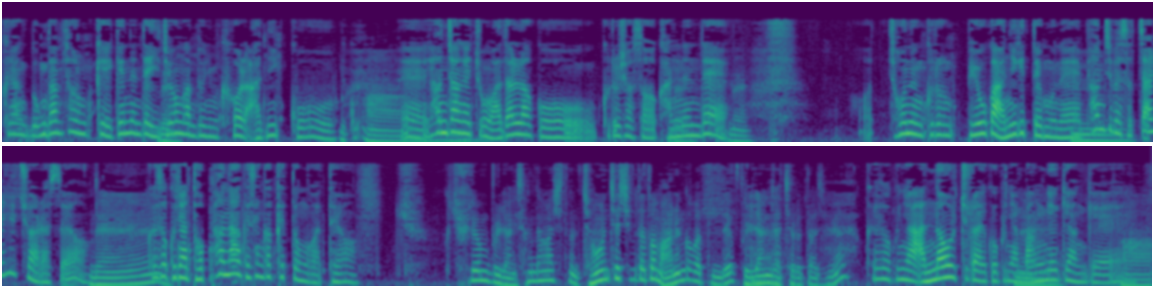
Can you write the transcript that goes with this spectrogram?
그냥 농담처럼 그렇게 얘기했는데 이재원 감독님이 그걸 안 잊고 아. 예, 현장에 좀 와달라고 그러셔서 갔는데 네. 어, 저는 그런 배우가 아니기 때문에 음. 편집에서 잘릴 줄 알았어요. 네. 그래서 그냥 더 편하게 생각했던 것 같아요. 출연 분량이 상당하시던 정원채 씨보다 더 많은 것 같은데요. 분량 아. 자체로 따지면. 그래서 그냥 안 나올 줄 알고 그냥 네. 막 얘기한 게 아.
